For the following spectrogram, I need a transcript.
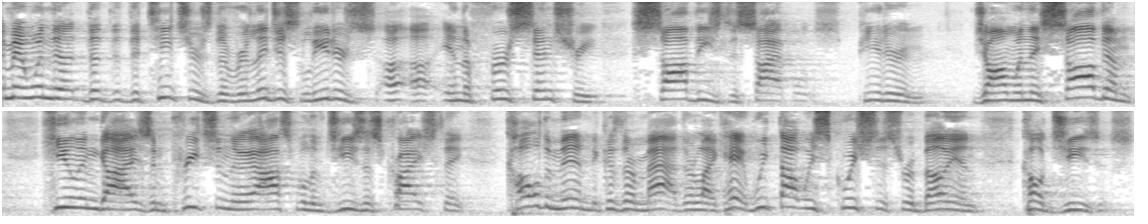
I mean, when the, the, the teachers, the religious leaders uh, uh, in the first century saw these disciples, Peter and John, when they saw them healing guys and preaching the gospel of Jesus Christ, they called them in because they're mad. They're like, hey, we thought we squished this rebellion called Jesus.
